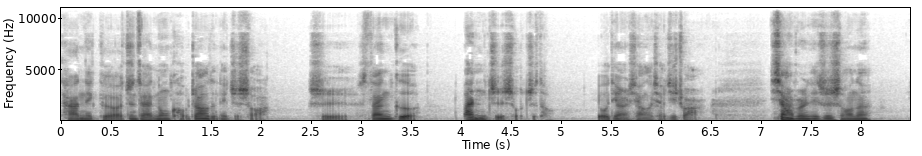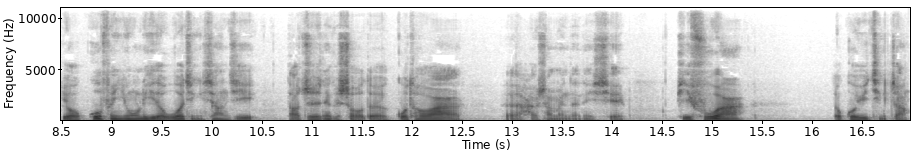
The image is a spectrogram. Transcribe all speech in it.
他那个正在弄口罩的那只手啊，是三个半只手指头，有点像个小鸡爪。下边那只手呢，有过分用力的握紧相机，导致那个手的骨头啊，呃，还有上面的那些皮肤啊，都过于紧张，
